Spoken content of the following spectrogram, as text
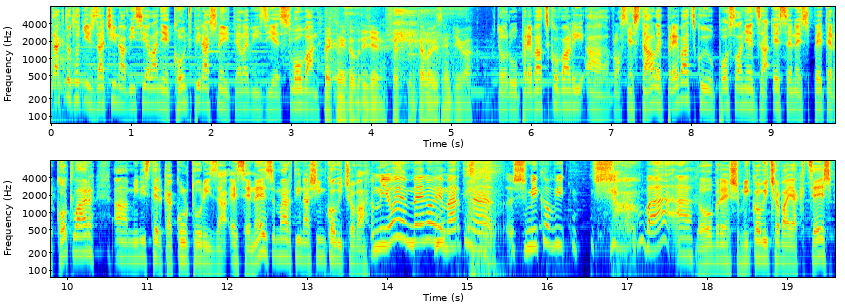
Takto totiž začína vysielanie konšpiračnej televízie Slovan. Pekný dobrý deň všetkým televíznym divákom. Ktorú prevádzkovali a vlastne stále prevádzkujú poslanec za SNS Peter Kotlár a ministerka kultúry za SNS Martina Šimkovičová. Moje meno je Martina Šmikovičová a Dobre, Šmikovičová, jak chceš.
